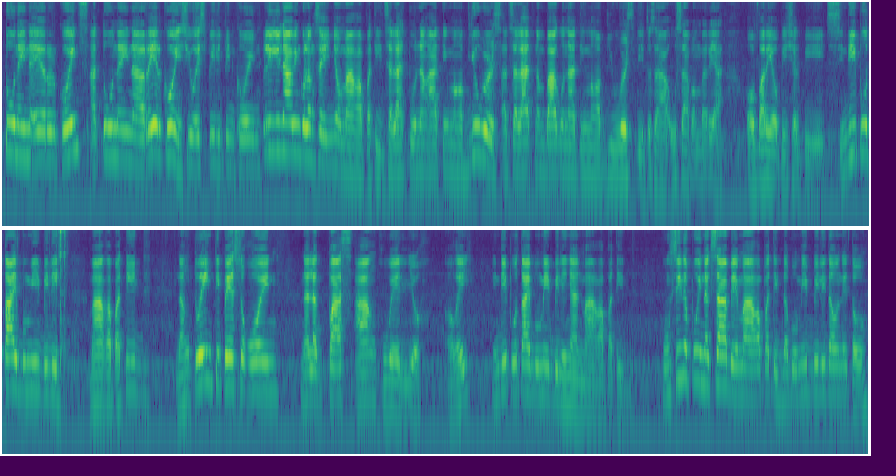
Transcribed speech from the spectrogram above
tunay na error coins, at tunay na rare coins, US Philippine coin. Lilinawin ko lang sa inyo mga kapatid, sa lahat po ng ating mga viewers at sa lahat ng bago nating mga viewers dito sa Usapang Barya o Barya Official PH. Hindi po tayo bumibili mga kapatid ng 20 peso coin na lagpas ang Coelho. Okay? Hindi po tayo bumibili niyan mga kapatid. Kung sino po yung nagsabi mga kapatid na bumibili daw nito,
